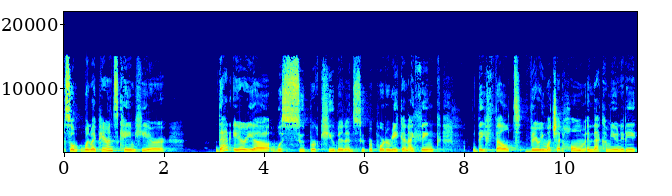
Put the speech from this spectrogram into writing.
So, when my parents came here, that area was super Cuban and super Puerto Rican. I think they felt very much at home in that community.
